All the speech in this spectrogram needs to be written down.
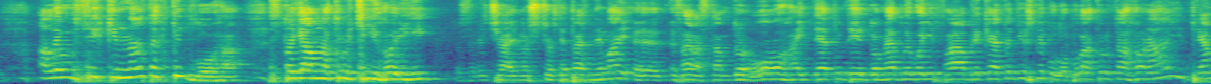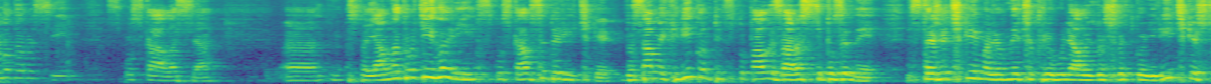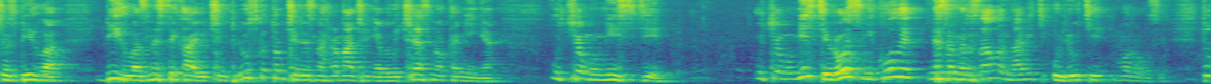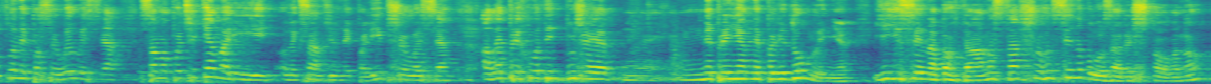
але у всіх кімнатах підлога стояв на крутій горі. Звичайно, що тепер немає. е, зараз там дорога йде туди до меблевої фабрики, а тоді ж не було. Була крута гора і прямо до Росії спускалася. Е, стояв на крутій горі, спускався до річки. До самих вікон підступали зараз ці бузини. Стежечки мальовничо кривуляли до швидкої річки, що збігла, бігла з нестихаючим плюскотом через нагромадження величезного каміння. У цьому місті, у цьому місті Рось ніколи не замерзала навіть у люті морози. Тут вони поселилися, самопочуття Марії Олександрівни поліпшилося, але приходить дуже неприємне повідомлення. Її сина Богдана, старшого сина, було заарештовано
